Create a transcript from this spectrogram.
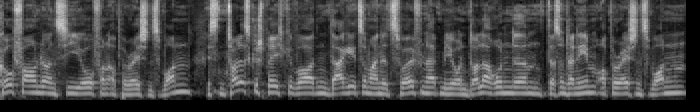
Co-Founder und CEO von Operations One. Ist ein tolles Gespräch geworden. Da geht es um eine 12,5 Millionen Dollar Runde. Das Unternehmen Operations One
